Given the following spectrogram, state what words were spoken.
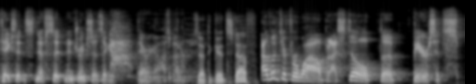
takes it and sniffs it and then drinks it. It's like, ah, there we go, that's better. Is that the good stuff? I lived here for a while, but I still the beer sits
